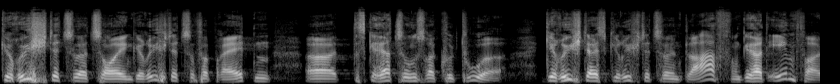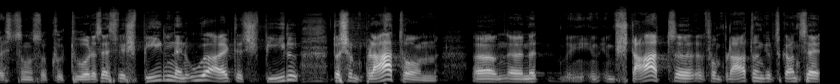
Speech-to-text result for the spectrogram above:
Gerüchte zu erzeugen, Gerüchte zu verbreiten, das gehört zu unserer Kultur. Gerüchte als Gerüchte zu entlarven, gehört ebenfalls zu unserer Kultur. Das heißt, wir spielen ein uraltes Spiel, das schon Platon äh, äh im Staat äh, von Platon gibt es ganze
